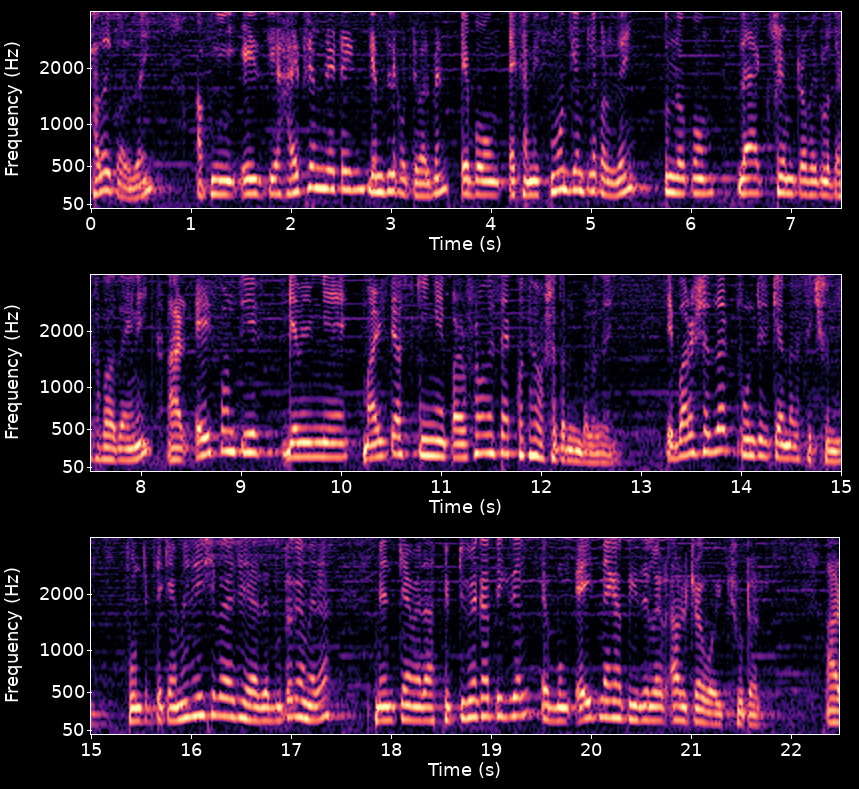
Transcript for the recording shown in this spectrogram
ভালোই করা যায়। আপনি এইচডি হাই ফ্রেম রেটে গেম প্লে করতে পারবেন এবং এখানে স্মুথ গেম প্লে করা যায়। কোনো রকম ল্যাগ ফ্রেম ড্রপ এগুলো দেখা পাওয়া যায়নি। আর এই ফোনটির গেমিংয়ে মাল্টিটাস্কিংয়ে পারফরমেন্স এক কথায় অসাধারণ বলা যায়। এবার আসা যাক ফোনটির ক্যামেরা সেকশনে ফোনটিতে ক্যামেরা হিসেবে আছে এর দুটো camera main camera fifty megapixel এবং এইট মেগাপিক্সেলের আলট্রা ওয়াইড শুটার আর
